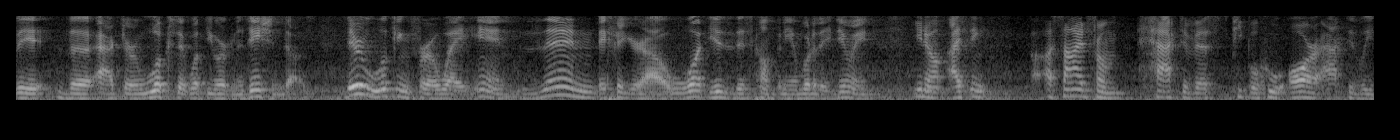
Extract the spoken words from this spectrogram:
the, the actor looks at what the organization does. They're looking for a way in. Then they figure out what is this company and what are they doing. You know, I think aside from hacktivists, people who are actively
